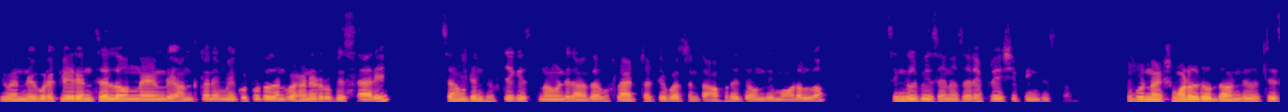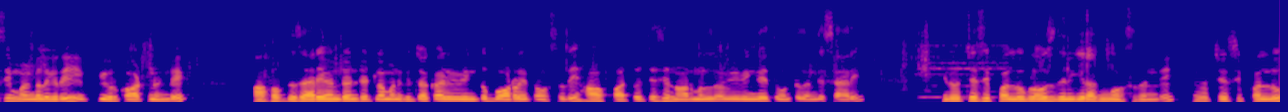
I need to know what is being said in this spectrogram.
ఇవన్నీ కూడా క్లియరెన్స్ సేల్లో ఉన్నాయండి. అందుకని మీకు two thousand five hundred rupees sari seventeen ఫిఫ్టీకి ఇస్తున్నామండి. దాదాపు ఫ్లాట్ థర్టీ పర్సెంట్ ఆఫర్ అయితే ఉంది మోడల్లో. సింగిల్ పీస్ అయినా సరే ఫ్రీ షిప్పింగ్ ఇస్తాం. ఇప్పుడు నెక్స్ట్ మోడల్ చూద్దామండి. ఇది వచ్చేసి మంగళగిరి ప్యూర్ కాటన్ అండి. హాఫ్ ఆఫ్ ద శారీ ఏంటంటే ఇట్లా మనకి జకాడ్ వివింగ్తో బార్డర్ అయితే వస్తుంది. హాఫ్ పార్ట్ వచ్చేసి నార్మల్ వివింగ్ అయితే ఉంటుందండి శారీ. ఇది వచ్చేసి పళ్ళు బ్లౌజ్ దీనికి ఈ రకంగా వస్తుందండి. ఇది వచ్చేసి పళ్ళు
